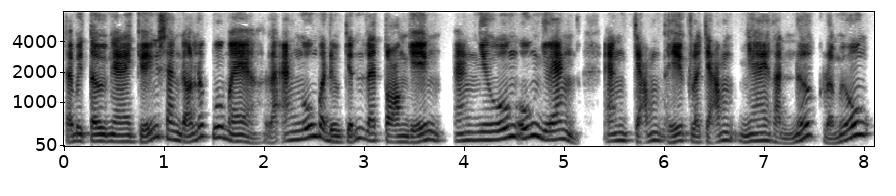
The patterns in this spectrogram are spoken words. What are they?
Tại vì từ ngày chuyển sang gạo lứt muối mè là ăn uống và điều chỉnh lại toàn diện. Ăn như uống uống như ăn. Ăn chậm thiệt là chậm, nhai thành nước rồi mới uống.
